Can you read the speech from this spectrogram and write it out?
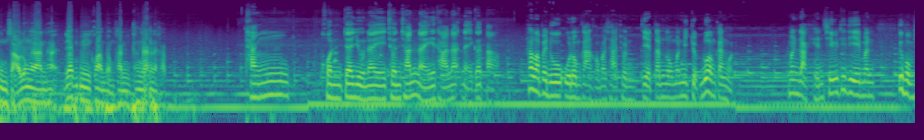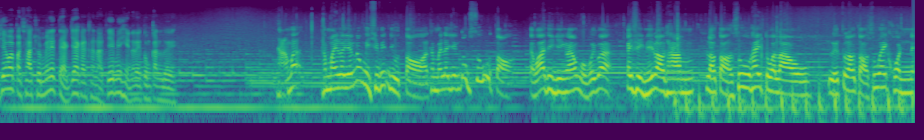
หนุ่มสาวโรงงานฮะย่อมมีความสำคัญทั้งนั้นแหละครับ ทั้งคนจะอยู่ในชนชั้นไหนฐานะไหนก็ตาม ถ้าเราไปดูอุดมการณ์ของประชาชนเจตจำนงมันมีจุดร่วมกันหมด มันอยากเห็นชีวิตที่ดีมันคือผมเชื่อว่าประชาชนไม่ได้แตกแยกกันขนาดที่ไม่เห็นอะไรตรงกันเลย ถามว่าทำไมเรายังต้องมีชีวิตอยู่ต่อทำไมเรายังต้องสู้ต่อ แต่ว่าจริงๆแล้วผมคิดว่าไอ้สิ่งที่เราทำเราต่อสู้ให้ตัวเรา หรือเราต่อสู้ให้คนใน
